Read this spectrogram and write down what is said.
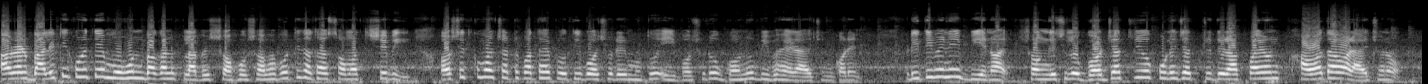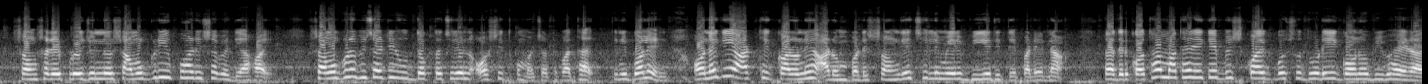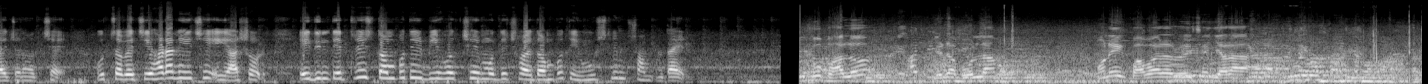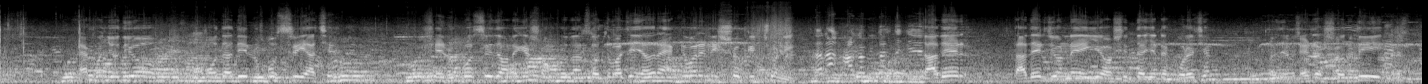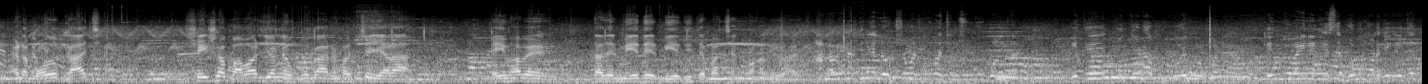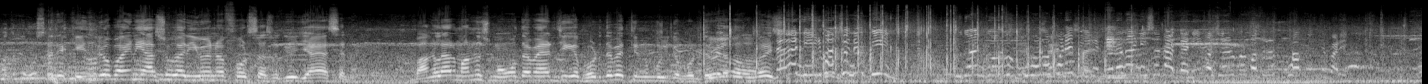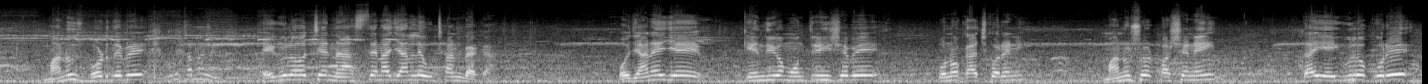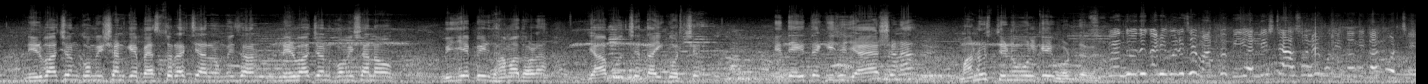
হাওড়ার বালিটিকুড়িতে মোহনবাগান ক্লাবের সহ সভাপতি তথা সমাজসেবী অসিত কুমার চট্টোপাধ্যায় প্রতি বছরের মতো এই বছরও গণবিবাহের আয়োজন করেন। রীতি মেনেই বিয়ে নয়, সঙ্গে ছিল বরযাত্রী ও কনেযাত্রীদের আপ্যায়ন খাওয়া দাওয়ার আয়োজনও। সংসারের প্রয়োজনীয় সামগ্রী উপহার হিসাবে দেওয়া হয়। সমগ্র বিষয়টির উদ্যোক্তা ছিলেন অসিত কুমার চট্টোপাধ্যায়। তিনি বলেন, অনেকেই আর্থিক কারণে আড়ম্বরের সঙ্গে ছেলে মেয়ের বিয়ে দিতে পারে না। তাদের কথা মাথায় রেখে বেশ কয়েক বছর ধরেই গণবিবাহের আয়োজন হচ্ছে। উৎসবের চেহারা নিয়েছে এই আসর। এই দিন তেত্রিশ দম্পতির বিয়ে হচ্ছে, এর মধ্যে ছয় দম্পতি মুসলিম সম্প্রদায়ের। খুব ভালো, যেটা বললাম, অনেক বাবারা রয়েছেন যারা এখন যদিও মমতাদির রূপশ্রী আছে সেই রূপশ্রীতে অনেকে সম্প্রদান করতে পারছে যাদের একেবারে নিঃস্ব কিচ্ছু নেই। তাদের তাদের জন্য এই যে অসিদ্ধা যেটা করেছেন এটা সত্যি একটা বড় কাজ। সেই সব বাবার জন্য উপকার হচ্ছে যারা এইভাবে তাদের মেয়েদের বিয়ে দিতে পারছেন কতটা বই- মানে কেন্দ্রীয় বাহিনী আসুক আর ইউএনও ফোর্স আসুক কিছু যায় আসে না। বাংলার মানুষ মমতা ব্যানার্জিকে ভোট দেবে তৃণমূলকে ভোট দেবে মানুষ ভোট দেবে এগুলো হচ্ছে নাচতে না জানলে উঠান বেকা ও জানে যে কেন্দ্রীয় মন্ত্রী হিসেবে কোনো কাজ করেনি মানুষ ওর পাশে নেই তাই এইগুলো করে নির্বাচন কমিশনকে ব্যস্ত রাখছে আর নির্বাচন কমিশনও বিজেপির ধামা ধরা যা বলছে তাই করছে। কিন্তু এতে কিছু যায় আসে না মানুষ তৃণমূলকেই ভোট দেবে। শুভেন্দু অধিকারী বলেছে মাত্র বিয়াল্লিশটা আসনে প্রতিদ্বন্দ্বিতা করছে।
